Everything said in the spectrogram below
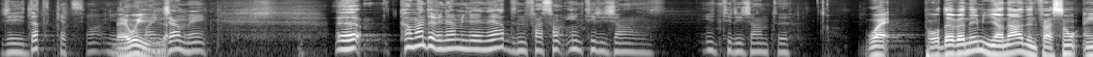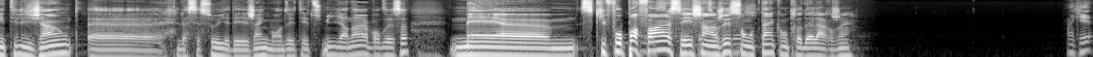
J'ai d'autres questions. Il Ben oui, là. Jamais. Euh, comment devenir millionnaire d'une façon intelligente? Intelligente? Ouais. Pour devenir millionnaire d'une façon intelligente, euh, là, c'est sûr, il y a des gens qui vont dire T'es-tu millionnaire pour dire ça? Mais euh, ce qu'il ne faut pas faire, c'est échanger son temps contre de l'argent. OK?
